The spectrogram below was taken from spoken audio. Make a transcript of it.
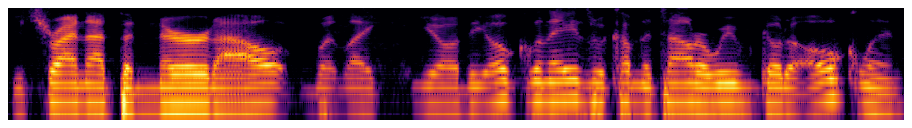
you try not to nerd out, but like you know the Oakland A's would come to town, or we would go to Oakland,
